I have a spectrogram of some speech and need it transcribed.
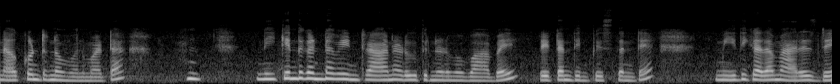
నవ్వుకుంటున్నాం అనమాట నీకెందుకంటావు ఏంట్రా? అని అడుగుతున్నాడు మా బాబాయ్ రిటర్న్ తినిపిస్తుంటే మీది కదా మ్యారేజ్ డే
